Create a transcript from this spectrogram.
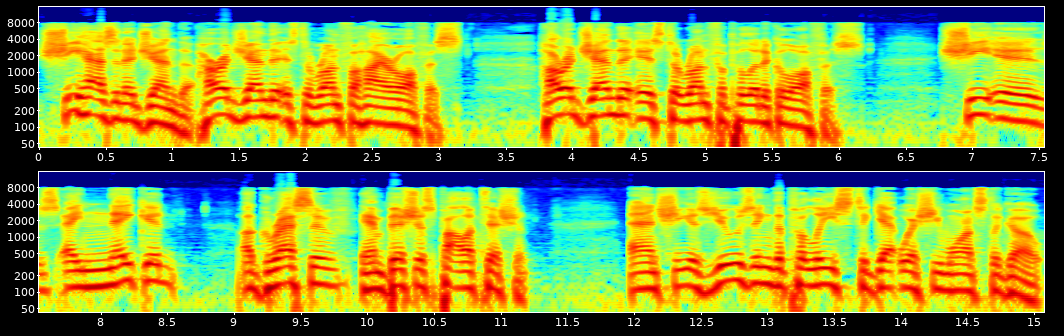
She has an agenda. Her agenda is to run for higher office. Her agenda is to run for political office. She is a naked, aggressive, ambitious politician. And she is using the police to get where she wants to go.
